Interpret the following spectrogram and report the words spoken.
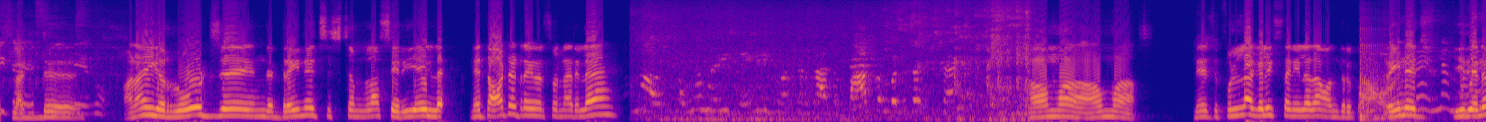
ஃப்ளட்டு ஆனா இங்க ரோட்ஸ் இந்த ட்ரைனேஜ் சிஸ்டம்லாம் சரியே இல்ல. நேத்து ஆட்டோ டிரைவர் சொன்னாருல்ல? ஆமா ஆமா நேத்து ஃபுல்லா கலீஸ் தண்ணியில தான் வந்திருக்கும். ட்ரைனேஜ் இது என்ன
